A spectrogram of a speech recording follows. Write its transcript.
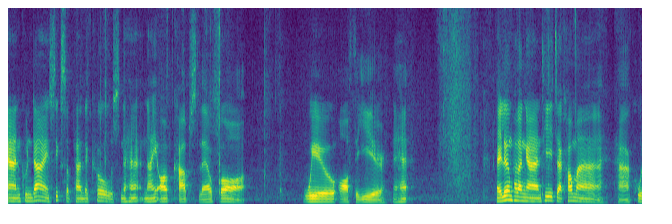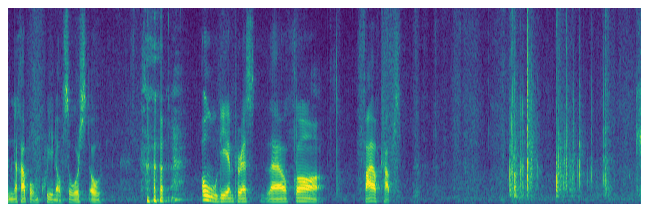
งานคุณได้ Six of Pentacles นะฮะ Knight of Cups แล้วก็ Wheel of the Year นะฮะ ในเรื่องพลังงานที่จะเข้ามาหาคุณนะครับผม Queen of Swords โอ้โอ้ The Empress แล้วก็ Five of Cups โอเค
